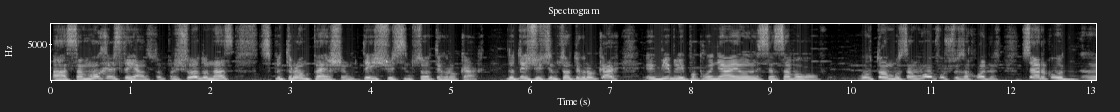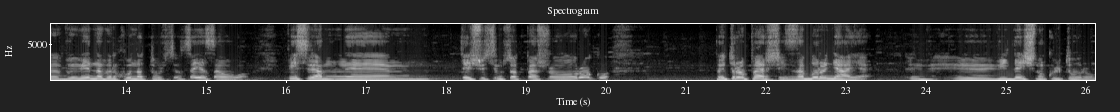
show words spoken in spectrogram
А само християнство прийшло до нас з Петром І в 1700-х роках. До 1700-х роках в Біблії поклонялися Саваофу. В тому Саваофу, що заходиш в церкву, е, він наверху на тушці. Це є Саваоф. Після е, 1701 року Петро І забороняє відичну культуру,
